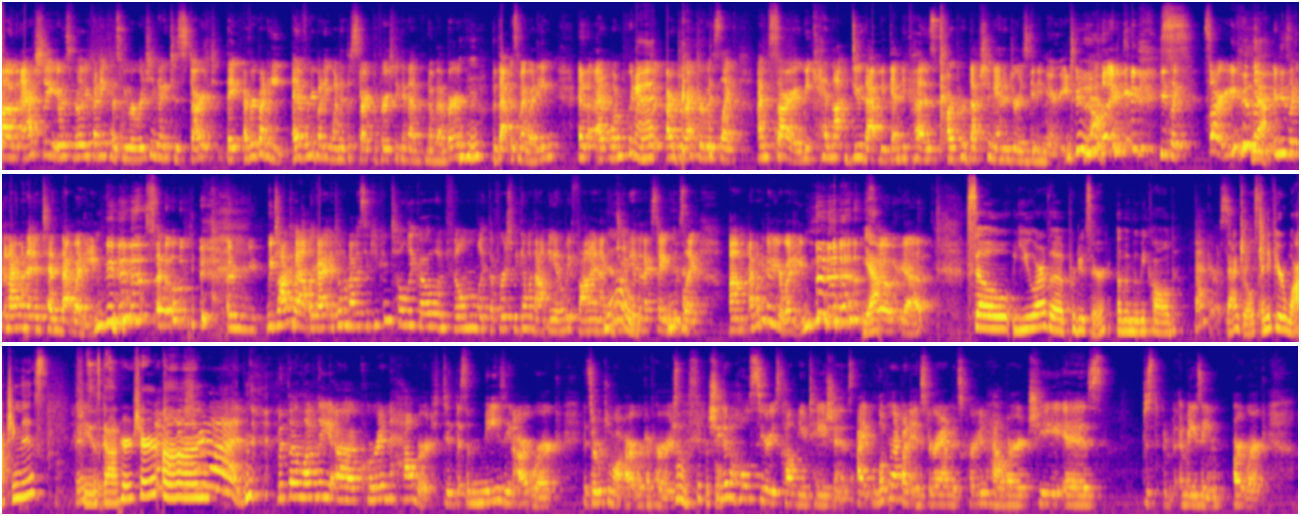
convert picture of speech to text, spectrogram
Um, actually, it was really funny because we were originally going to start. They everybody everybody wanted to start the first weekend of November, but that was my wedding. And at one point, our, our director was like, "I'm sorry, we cannot do that weekend because our production manager is getting married." like he's like. Sorry, Like, Yeah. and he's like, and I want to attend that wedding. so, I mean, we talked about like I, I told him I was like, you can totally go and film like the first weekend without me. It'll be fine. I can join you the next day. And he was like, um, I want to go to your wedding. Yeah. So yeah, So you are the producer of a movie called bad girls. Bad Girls, and if you're watching this, This she's got her shirt on. Shirt on. With the lovely uh, Corinne Halbert did this amazing artwork. It's original artwork of hers. Oh, super cool. She did a whole series called Mutations. I look her up on Instagram. It's Corinne Halbert. She is just amazing artwork.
